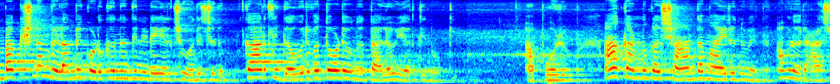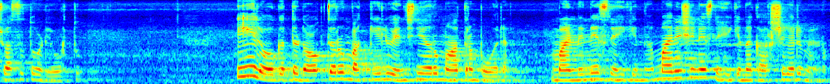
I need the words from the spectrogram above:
ഭക്ഷണം വിളമ്പിക്കൊടുക്കുന്നതിനിടയിൽ ചോദിച്ചതും കാർത്തി ഗൗരവത്തോടെ ഒന്ന് തല ഉയർത്തി നോക്കി. അപ്പോഴും ആ കണ്ണുകൾ ശാന്തമായിരുന്നുവെന്ന് അവൾ ഒരു ആശ്വാസത്തോടെ ഓർത്തു. ഈ ലോകത്ത് ഡോക്ടറും വക്കീലും എഞ്ചിനീയറും മാത്രം പോരാ. മണ്ണിനെ സ്നേഹിക്കുന്ന മനുഷ്യനെ സ്നേഹിക്കുന്ന കർഷകരും വേണം.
